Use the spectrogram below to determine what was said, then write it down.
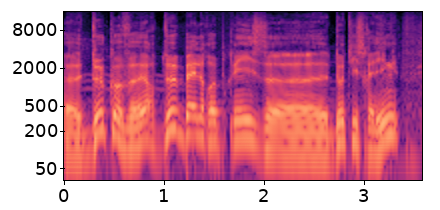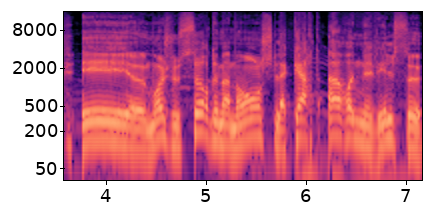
deux covers, deux belles reprises d'Otis Redding. Et moi, je sors de ma manche la carte Aaron Neville, ce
